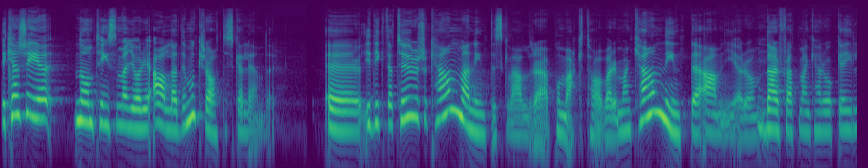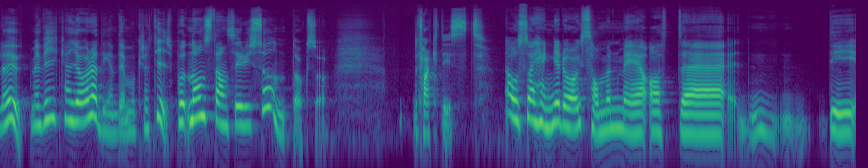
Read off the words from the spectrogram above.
Det kanske är någonting som man gör i alla demokratiska länder. Eh, I diktaturer så kan man inte skvallra på makthavare. Man kan inte ange dem mm. därför att man kan råka illa ut. Men vi kan göra det i en demokrati. På, någonstans är det ju sunt också. Faktiskt. Ja, och så hänger det också samman med att eh, de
